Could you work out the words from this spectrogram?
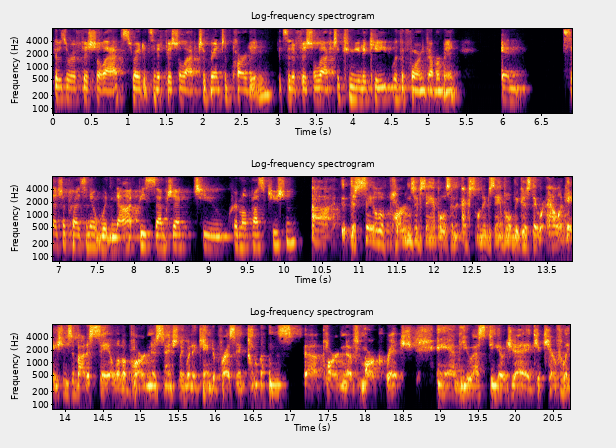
Those are official acts, right? It's an official act to grant a pardon. It's an official act to communicate with a foreign government. And such a president would not be subject to criminal prosecution? Uh, the sale of pardons example is an excellent example because there were allegations about a sale of a pardon essentially when it came to President Clinton's uh, pardon of Marc Rich. And the U.S. DOJ carefully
